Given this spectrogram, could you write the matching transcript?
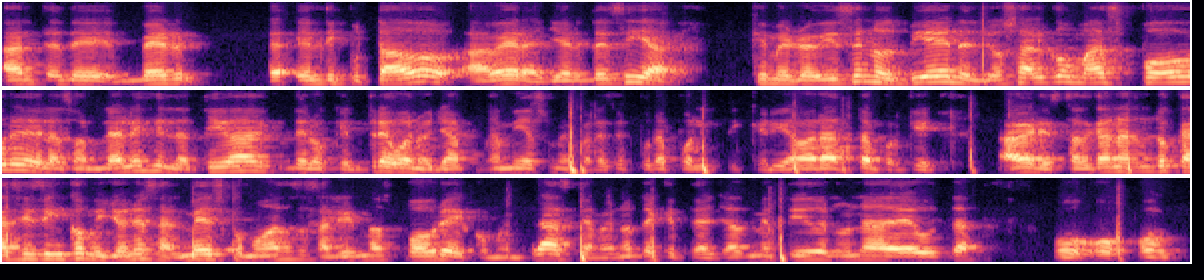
antes de ver eh, el diputado, a ver, ayer decía que me revisen los bienes, yo salgo más pobre de la Asamblea Legislativa de lo que entré. Bueno, ya a mí eso me parece pura politiquería barata porque, a ver, estás ganando casi 5 millones al mes, ¿cómo vas a salir más pobre de como entraste? A menos de que te hayas metido en una deuda o,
